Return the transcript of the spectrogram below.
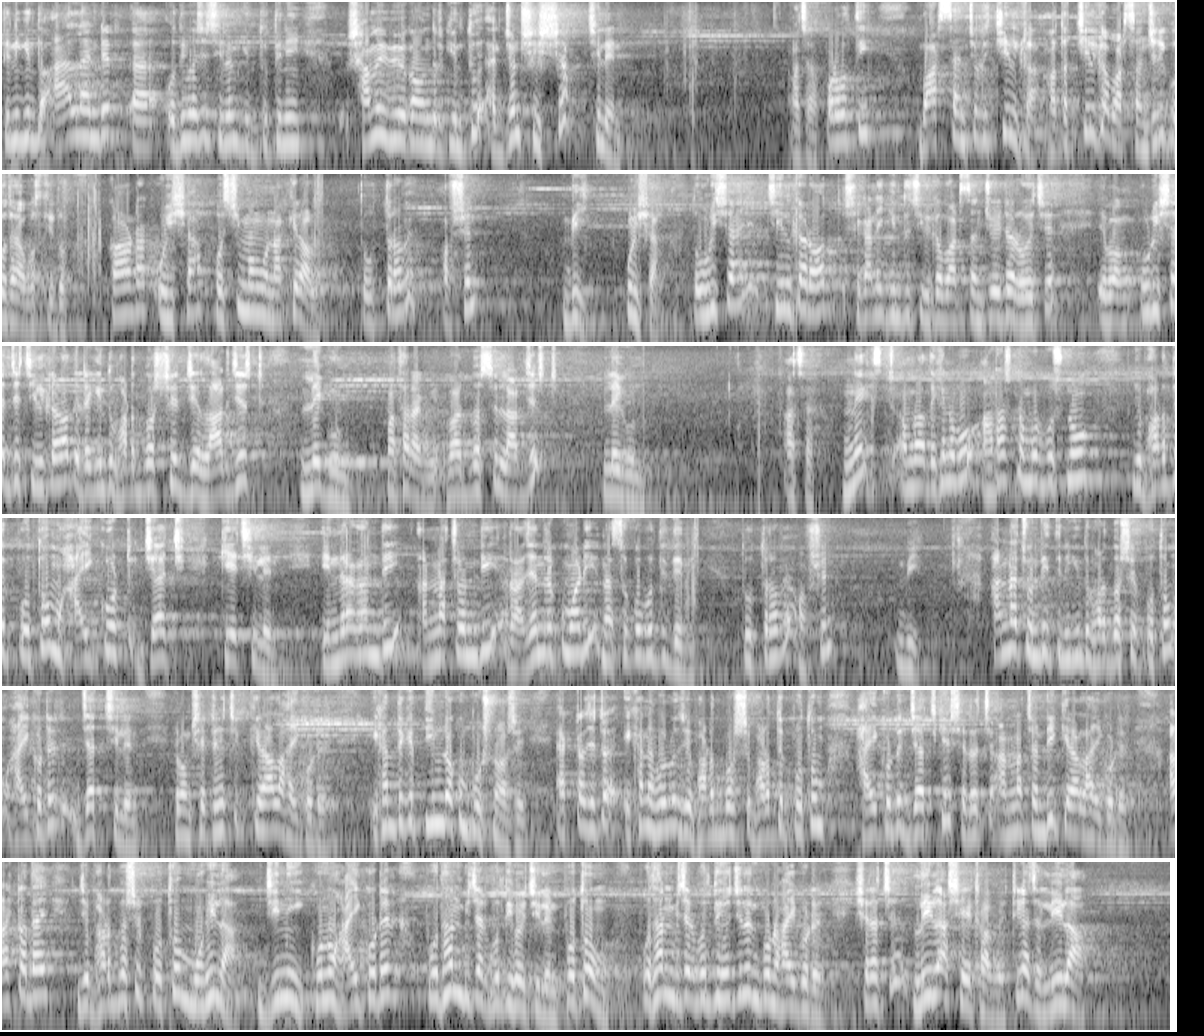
তিনি কিন্তু আয়ারল্যান্ডের অধিবাসী ছিলেন কিন্তু তিনি স্বামী বিবেকানন্দের কিন্তু একজন শিষ্যা ছিলেন। আচ্ছা পরবর্তী বার্ড স্যাঞ্চুরি চিল্কা, অর্থাৎ চিল্কা বার্ড স্যাঞ্চুরি কোথায় অবস্থিত? কর্ণাটক, উড়িষ্যা, পশ্চিমবঙ্গ, না কেরল? তো উত্তর হবে অপশন বি, উড়িষ্যা। তো উড়িষ্যায় চিল্কা হ্রদ সেখানে কিন্তু চিল্কা বার্ড স্যাঞ্চুরিটা রয়েছে এবং উড়িষ্যার যে চিল্কা হ্রদ, এটা কিন্তু ভারতবর্ষের যে লার্জেস্ট লেগুন মাথা রাখবে, ভারতবর্ষের লার্জেস্ট লেগুন আচ্ছা নেক্সট আমরা দেখে নেব আঠাশ নম্বর প্রশ্ন যে ভারতের প্রথম হাইকোর্ট জাজ কে ছিলেন? ইন্দিরা গান্ধী আন্নাচন্ডী রাজেন্দ্র কুমারী না সুকবতী দেবী? তো উত্তর হবে অপশন বি আন্না চণ্ডী তিনি কিন্তু ভারতবর্ষের প্রথম হাইকোর্টের জাজ ছিলেন এবং সেটি হচ্ছে কেরালা হাইকোর্টের। এখান থেকে তিন রকম প্রশ্ন আসে। একটা যেটা এখানে হলো যে ভারতবর্ষে ভারতের প্রথম হাইকোর্টের জাজকে সেটা হচ্ছে আন্না চণ্ডী কেরালা হাইকোর্টের। আরেকটা দেয় যে ভারতবর্ষের প্রথম মহিলা যিনি কোনো হাইকোর্টের প্রধান বিচারপতি হয়েছিলেন, প্রথম প্রধান বিচারপতি হয়েছিলেন কোনো হাইকোর্টের, সেটা হচ্ছে লীলা শেঠ হবে। ঠিক আছে? লীলা।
